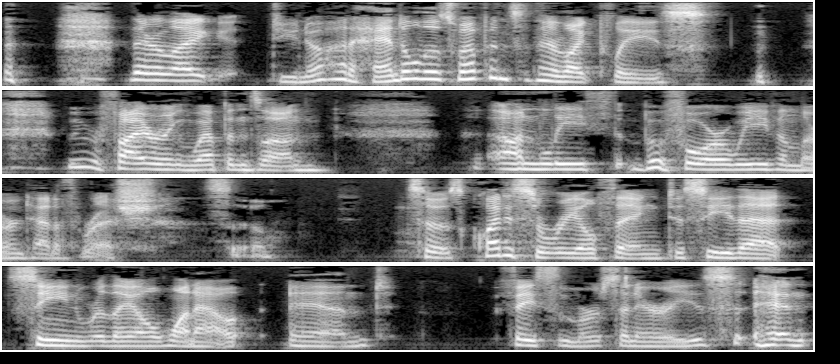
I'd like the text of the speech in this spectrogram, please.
they're like, Do you know how to handle those weapons? And they're like, Please. we were firing weapons on on Leith before we even learned how to thresh. So so it's quite a surreal thing to see that scene where they all went out and face the mercenaries and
